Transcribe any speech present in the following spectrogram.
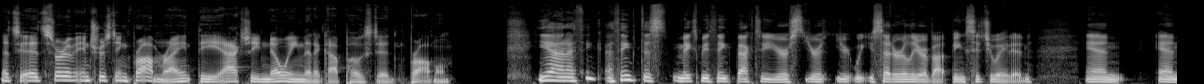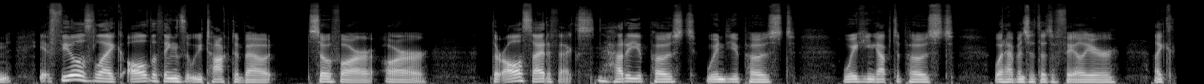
it's it's sort of an interesting problem right the actually knowing that it got posted problem Yeah, and I think I think this makes me think back to your your, your what you said earlier about being situated, and and it feels like all the things that we talked about so far are they're all side effects. How do you post? When do you post? Waking up to post? What happens if there's a failure? Like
